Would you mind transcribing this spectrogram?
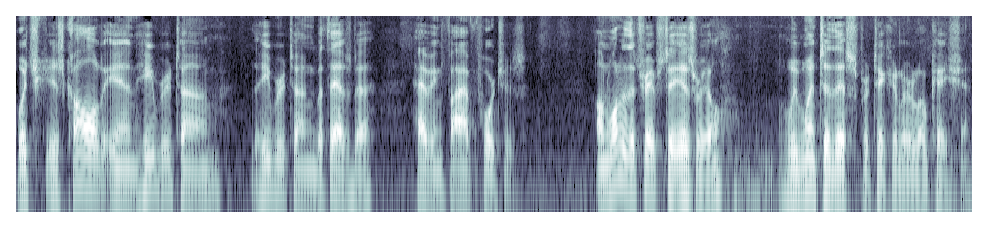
which is called in Hebrew tongue the Hebrew tongue Bethesda, having five porches. On one of the trips to Israel, we went to this particular location.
